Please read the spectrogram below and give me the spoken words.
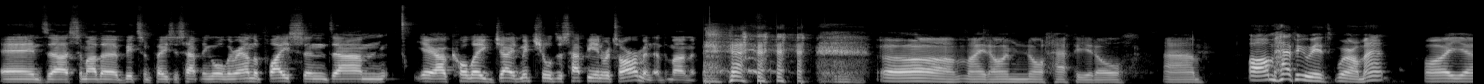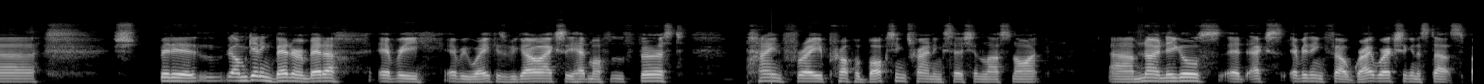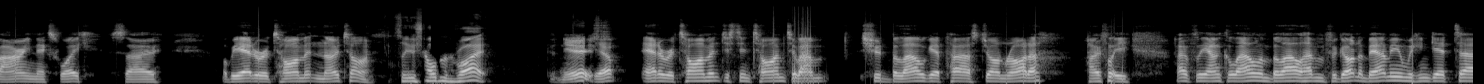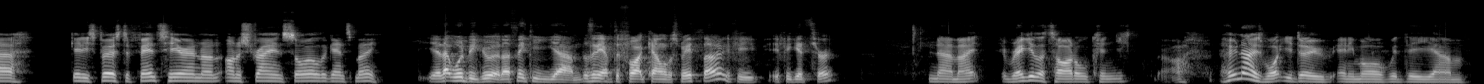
and uh, some other bits and pieces happening all around the place. And um, yeah, our colleague Jade Mitchell just happy in retirement at the moment. oh, mate, I'm not happy at all. Um, oh, I'm happy with where I'm at. I uh, better, I'm getting better and better every every week as we go. I actually had my first pain-free proper boxing training session last night. Um, no niggles. It everything felt great. We're actually going to start sparring next week, so I'll be out of retirement in no time. So your shoulder's right. Good news. Yep, out of retirement just in time to um. Should Bilal get past John Ryder, hopefully, hopefully Uncle Al and Bilal haven't forgotten about me, and we can get uh, get his first defence here and on, on Australian soil against me. Yeah, that would be good. I think he um, doesn't he have to fight Callum Smith though if he if he gets through. No, mate. Regular title can you? Oh, who knows what you do anymore with the um,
